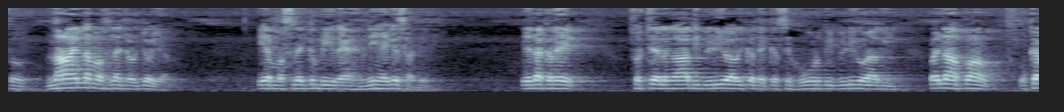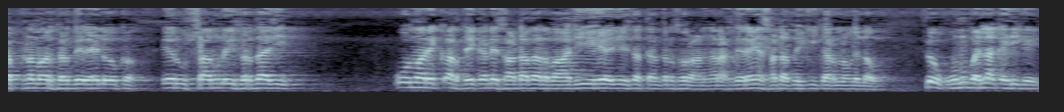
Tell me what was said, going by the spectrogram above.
ਸੋ ਨਾ ਇਹਨਾਂ ਮਸਲਿਆਂ ਚ ਉਲਝੋ ਯਾਰ। ਇਹ ਮਸਲੇ ਗੰਭੀਰ ਐ ਨਹੀਂ ਹੈਗੇ ਸਾਡੇ ਲਈ। ਇਹਦਾ ਕਦੇ ਸੁੱਚੇ ਲੰਗਾ ਦੀ ਵੀਡੀਓ ਆ ਗਈ, ਕਦੇ ਕਿਸੇ ਹੋਰ ਦੀ ਵੀਡੀਓ ਆ ਗਈ। ਪਹਿਲਾਂ ਆਪਾਂ ਉਹ ਕੈਪਟਨ ਮਗਰ ਫਿਰਦੇ ਰਹੇ ਲੋਕ। ਇਹ ਰੂਸਾ ਨੂੰ ਲਈ ਫਿਰਦਾ ਜੀ। ਉਹਨਾਂ ਦੇ ਘਰ ਦੇ ਕਹਿੰਦੇ ਸਾਡਾ ਤਾਂ ਰਿਵਾਜ ਹੀ ਇਹ ਹੈ ਜੀ, ਅਸੀਂ ਤਾਂ ਤਿੰਨ ਰਾਣੀਆਂ ਰੱਖਦੇ ਰਹੇ ਹਾਂ, ਸਾਡਾ ਤੁਸੀਂ ਕੀ ਕਰ ਲਓਗੇ ਲਓ। ਲੋਕ ਉਹਨੂੰ ਪਹਿਲਾਂ ਕਹੀ ਗਏ।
